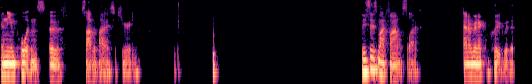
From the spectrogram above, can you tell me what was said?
and the importance of cyber biosecurity. This is my final slide, and I'm going to conclude with it.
